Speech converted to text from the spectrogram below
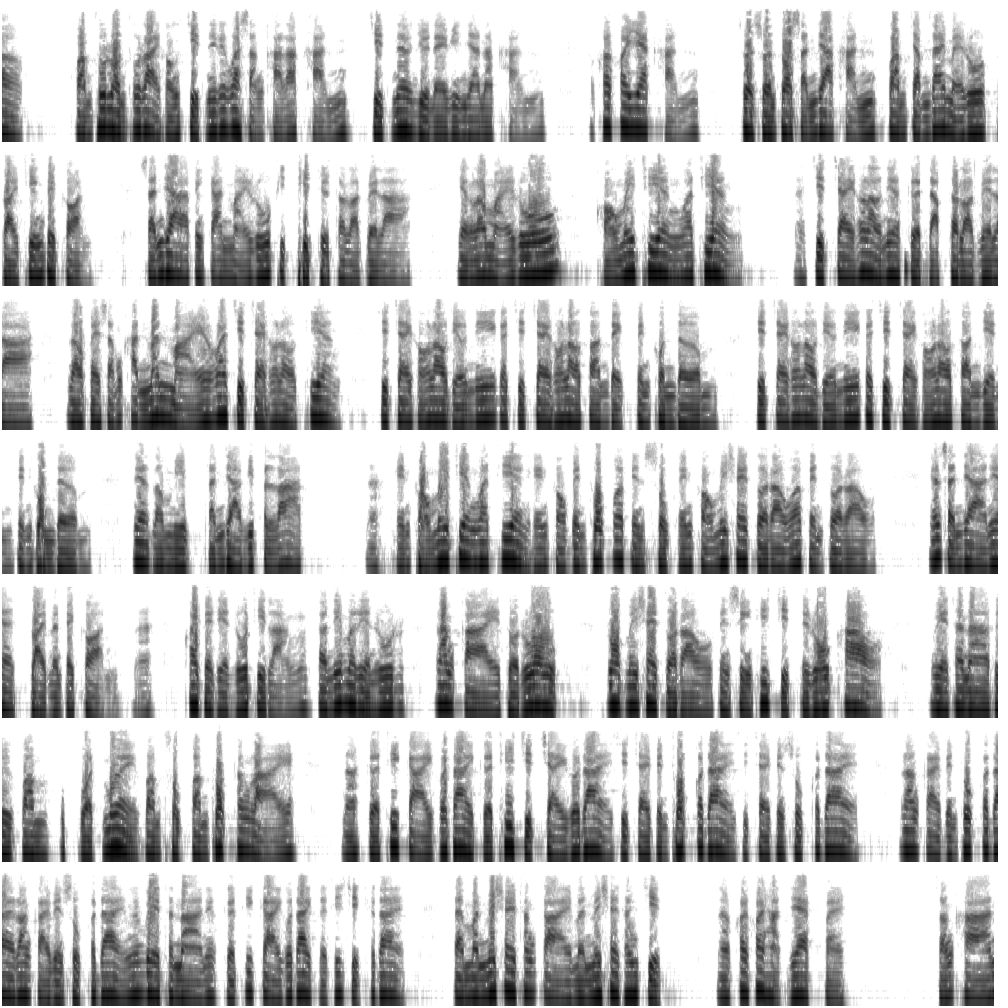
ความทุรนทุรายของจิตนี่เรียกว่าสังขารขันจิตเนี่ยอยู่ในวิญญาณขันค่อยๆ แยกขันส่วนส่วนตัวสัญญาขันความจำได้หมายรู้ปล่อยทิ้งไปก่อน สัญญาเป็นการหมายรู้ผิดๆอยู่ตลอดเวลา อย่างเราหมายรู้ของไม่เที่ยงว่าเที่ยง จิตใจของเราเนี่ยเกิดดับตลอดเวลา เราไปสำคัญมั่นหมายว่าจิตใจของเราเที่ยง จิตใจของเราเดี๋ยวนี้กับจิตใจของเราตอนเด็กเป็นคนเดิม จิตใจของเราเดี๋ยวนี้กับจิตใจของเราตอนเย็นเป็นคนเดิม เนี่ยเรามีสัญญาวิปลาสนะเห็นของไม่เที่ยงว่าเที่ยง เห็นของเป็นทุกข์ว่าเป็นสุข เห็นของไม่ใช่ตัวเราว่าเป็นตัวเรางั้นสัญญาเนี่ยปล่อยมันไปก่อนนะค่อยไปเรียนรู้ทีหลัง ตอนนี้มาเรียนรู้ร่างกายตัวรูป รูปไม่ใช่ตัวเรา เป็นสิ่งที่จิตไปรู้เข้า เวทนาคือความปวดเมื่อย ความสุขความทุกข์ทั้งหลายนะเกิดที่กายก็ได้ เกิดที่จิตใจก็ได้ จิตใจเป็นทุกข์ก็ได้ จิตใจเป็นสุขก็ได้ ร่างกายเป็นทุกข์ก็ได้ ร่างกายเป็นสุขก็ได้เมื่อเวทนาเนี่ยเกิดที่กายก็ได้ เกิดที่จิตก็ได้ แต่มันไม่ใช่ทั้งกาย มันไม่ใช่ทั้งจิตนะค่อยๆหัดแยกไป สังขาร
